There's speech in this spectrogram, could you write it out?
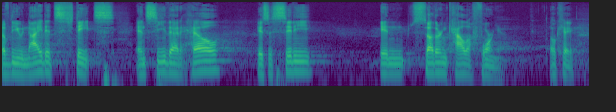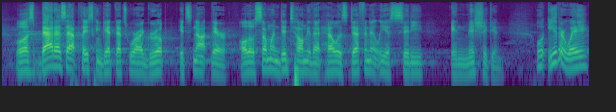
of the United States and see that hell is a city in Southern California. Okay, well, as bad as that place can get, that's where I grew up. It's not there. Although someone did tell me that hell is definitely a city in Michigan. Well, either way,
